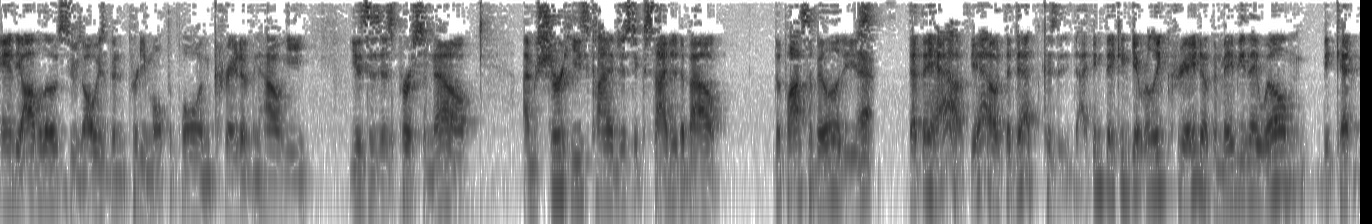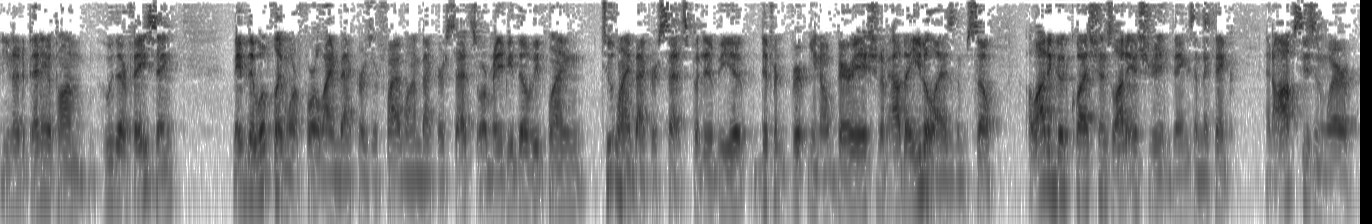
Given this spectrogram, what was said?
Andy Avalos, who's always been pretty multiple and creative in how he uses his personnel, I'm sure he's kind of just excited about the possibilities. Yeah. That they have, yeah, with the depth, because I think they can get really creative, and maybe they will, be, you know, depending upon who they're facing maybe they will play more four linebackers or five linebacker sets, or maybe they'll be playing two linebacker sets, but it'll be a different, you know, variation of how they utilize them. So a lot of good questions, a lot of interesting things, and I think an off season where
